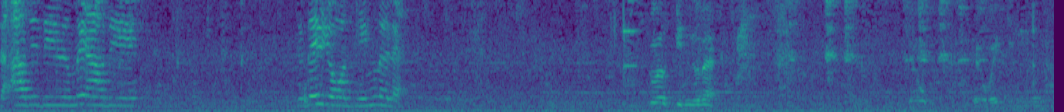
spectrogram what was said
จะเอาดีๆหรือไม่เอาดี จะได้โยนทิ้งเลยแหละเลิกกินก็ได้ เดี๋ยวเดี๋ยวเอาไว้กินด้วยนะ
